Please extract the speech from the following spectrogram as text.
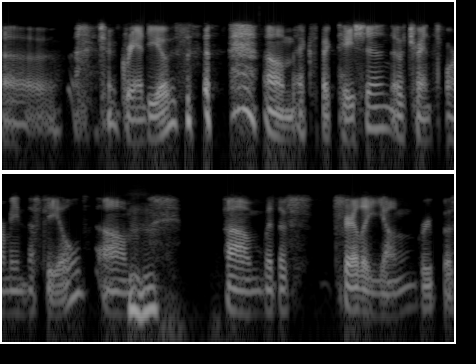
uh, grandiose um, expectation of transforming the field um, mm-hmm. um, with a f- fairly young group of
